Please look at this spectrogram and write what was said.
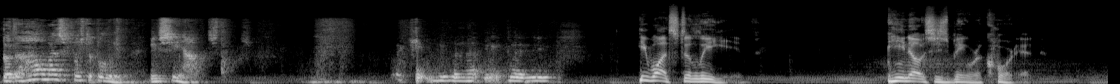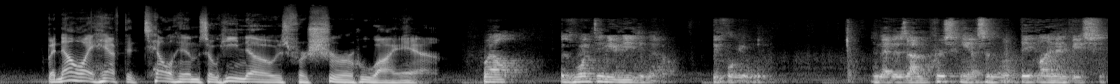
But how am I supposed to believe? You see how it's I can't believe that happening. Can I leave? He wants to leave. He knows he's being recorded. But now I have to tell him so he knows for sure who I am. Well, there's one thing you need to know before you leave. And that is I'm Chris Hansen with Dateline NBC.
